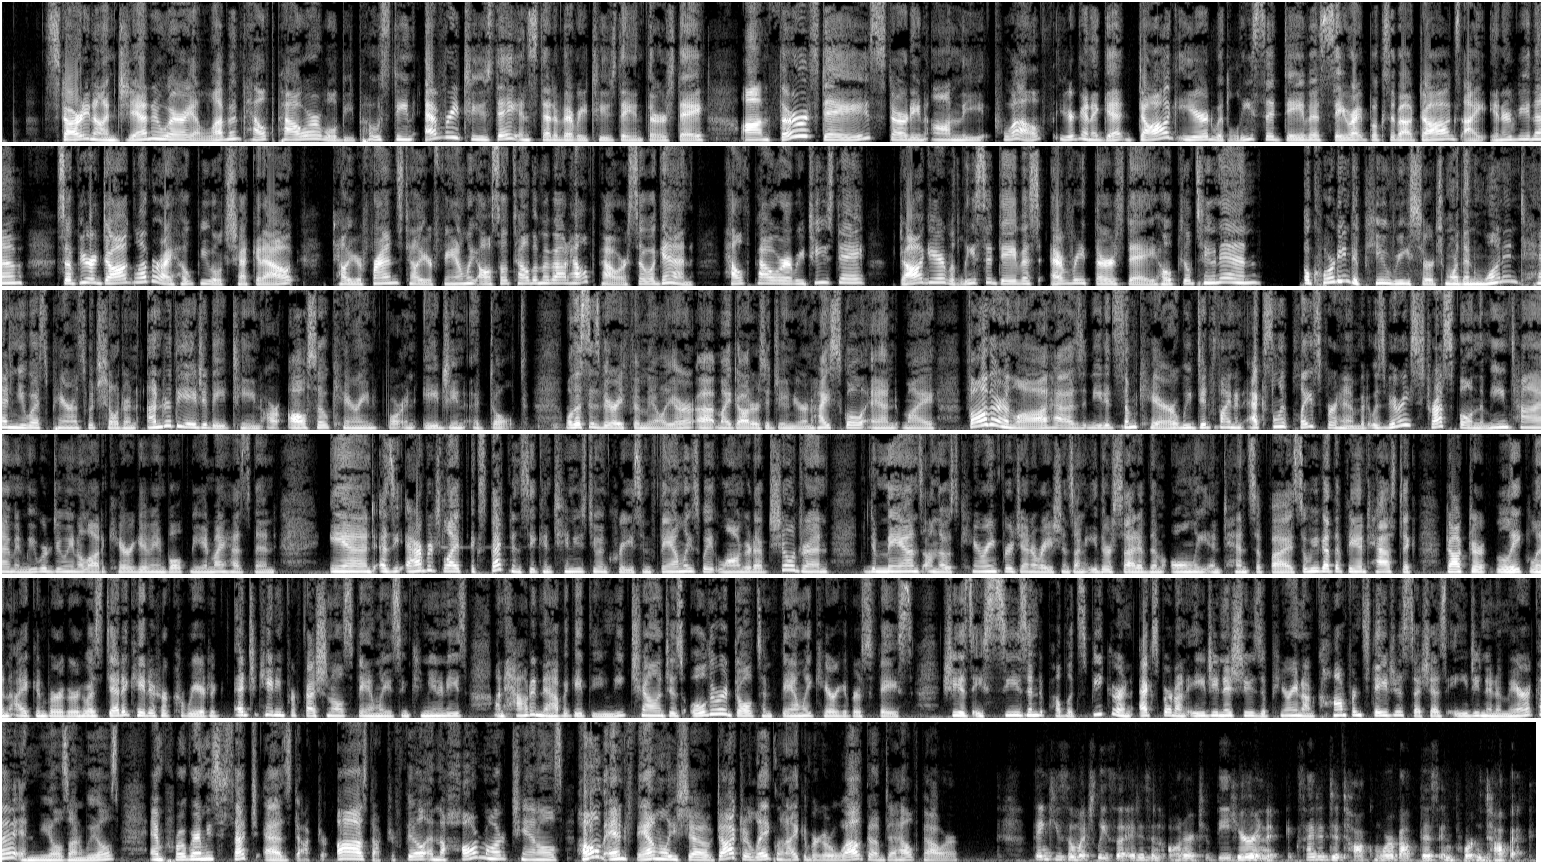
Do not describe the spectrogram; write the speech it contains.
Starting on January 11th, Health Power will be posting every Tuesday instead of every Tuesday and Thursday. On Thursdays, starting on the 12th, you're going to get Dog Eared with Lisa Davis. They write books about dogs. I interview them. So if you're a dog lover, I hope you will check it out. Tell your friends, tell your family, also tell them about Health Power. So again, Health Power every Tuesday, Dog Eared with Lisa Davis every Thursday. Hope you'll tune in. According to Pew Research, more than one in 10 U.S. parents with children under the age of 18 are also caring for an aging adult. Well, this is very familiar. Uh, my daughter's a junior in high school and my father-in-law has needed some care. We did find an excellent place for him, but it was very stressful in the meantime. And we were doing a lot of caregiving, both me and my husband. And as the average life expectancy continues to increase and families wait longer to have children, the demands on those caring for generations on either side of them only intensify. So we've got the fantastic Dr. Lakelyn Eichenberger, who has dedicated her career to educating professionals, families, and communities on how to navigate the unique challenges older adults and family caregivers face. She is a seasoned public speaker and expert on aging issues, appearing on conference stages such as Aging in America and Meals on Wheels, and programming such as Dr. Oz, Dr. Phil, and the Hallmark Channel's Home and Family Show. Dr. Lakelyn Eichenberger, welcome to Health Power. Thank you so much, Lisa. It is an honor to be here and excited to talk more about this important topic.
